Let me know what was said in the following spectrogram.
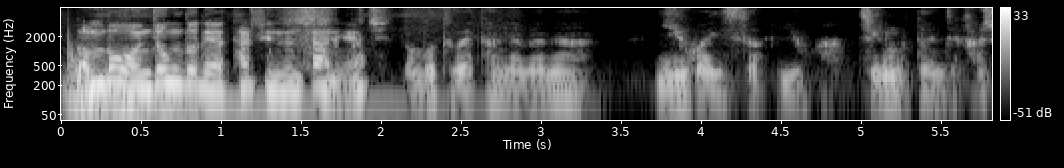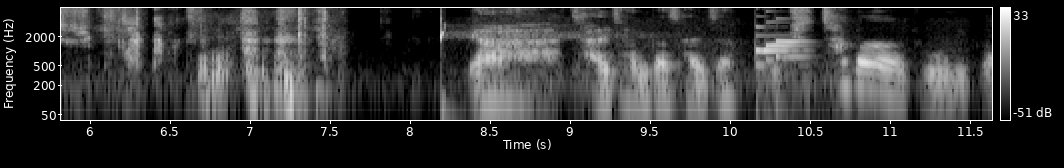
넘버 1 정도 돼야 탈 수 있는 차 아니에요? 그치? 넘버트 왜 탔냐면은 이유가 있어. 이유가. 지금부터 이제 가르쳐줄게. 잠깐만. 야, 잘 잔다, 잘 자. 역시 차가 좋으니까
